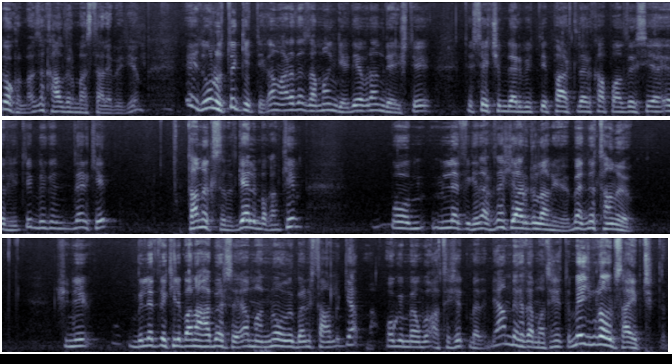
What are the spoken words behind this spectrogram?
Dokunulmazlığı kaldırmaz talep ediyorum. E de unuttuk gittik ama arada zaman geldi, devran değişti. İşte seçimler bitti, partiler kapaldı, siyah bitti. Bir gün der ki tanıksınız gelin bakalım kim? O milletvekili arkadaş yargılanıyor. Ben de tanığım. Şimdi milletvekili bana haber say aman ne olur beni tanıklık yapma. O gün ben bu ateş etmedim. Yanında kadar ateş ettim. Mecbur kalıp sahip çıktım.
